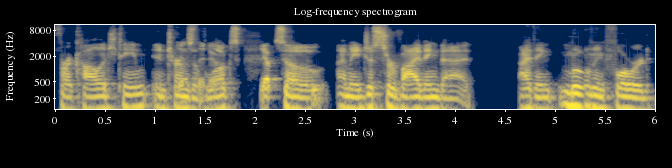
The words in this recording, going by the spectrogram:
for a college team in terms Yes, of looks. Yep. So, I mean, just surviving that, I think moving forward,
